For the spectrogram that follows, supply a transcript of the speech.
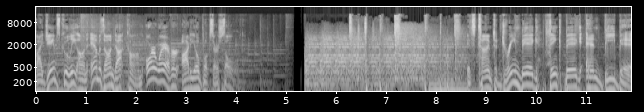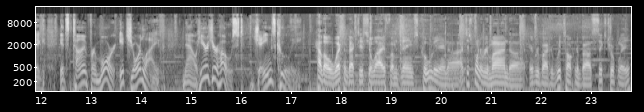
by James Cooley on Amazon.com or wherever audiobooks are sold. It's time to dream big, think big, and be big. It's time for more It's Your Life. Now, here's your host, James Cooley. Hello, welcome back to It's Your Life. I'm James Cooley, and uh, I just want to remind uh, everybody we're talking about 6 AAA,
